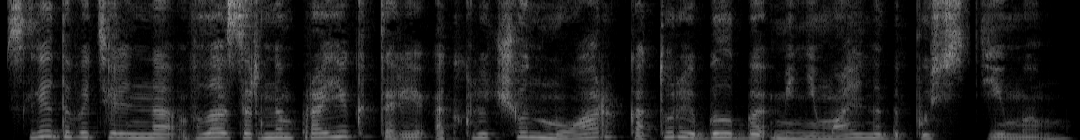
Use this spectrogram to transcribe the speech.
Следовательно, в лазерном проекторе отключен муар, который был бы минимально допустимым.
